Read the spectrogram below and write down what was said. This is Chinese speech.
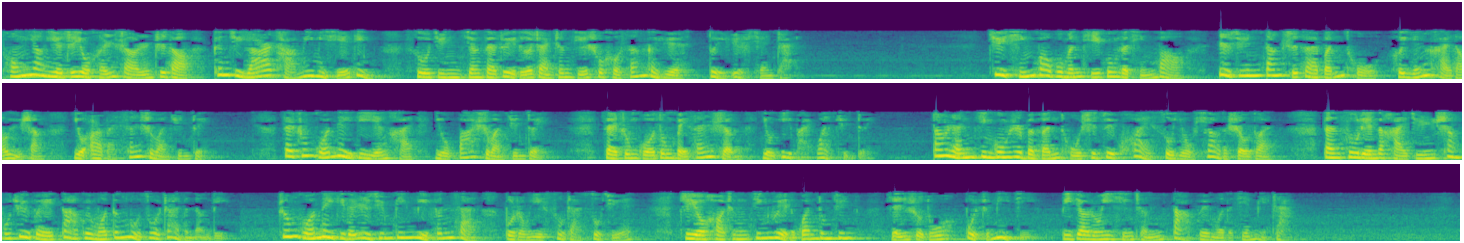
同样，也只有很少人知道，根据雅尔塔秘密协定，苏军将在对德战争结束后三个月对日宣战。据情报部门提供的情报，日军当时在本土和沿海岛屿上有二百三十万军队，在中国内地沿海有八十万军队，在中国东北三省有一百万军队。当然，进攻日本本土是最快速有效的手段。但苏联的海军尚不具备大规模登陆作战的能力，中国内地的日军兵力分散，不容易速战速决。只有号称精锐的关东军，人数多，布置密集，比较容易形成大规模的歼灭战。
